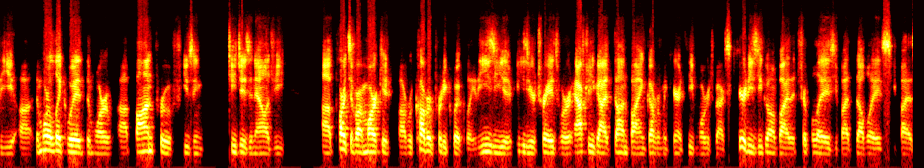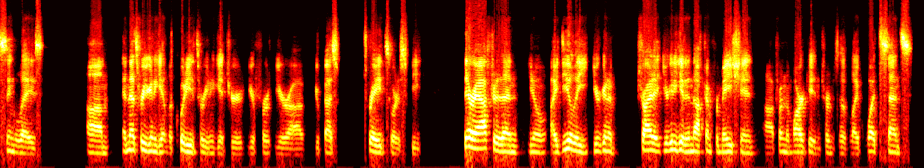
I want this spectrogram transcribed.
the uh, the more liquid, the more uh, bond-proof, using TJ's analogy, uh, parts of our market uh, recovered pretty quickly. The easier easier trades were after you got done buying government guaranteed mortgage-backed securities, you go and buy the triple A's, you buy the double A's, you buy the single A's, um, and that's where you're going to get liquidity. It's where you're going to get your your your uh, your best trade, so to speak. Thereafter, then you know, ideally, you're going to try to you're going to get enough information from the market in terms of like what sense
